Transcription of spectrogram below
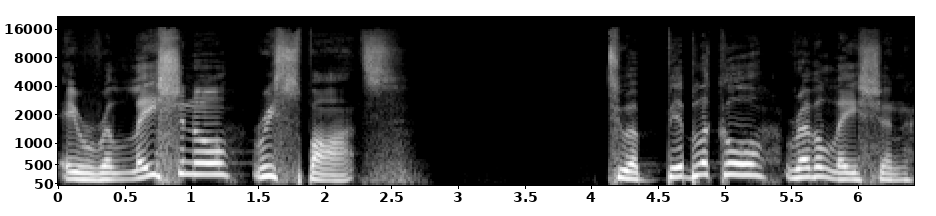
a relational response to a biblical revelation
